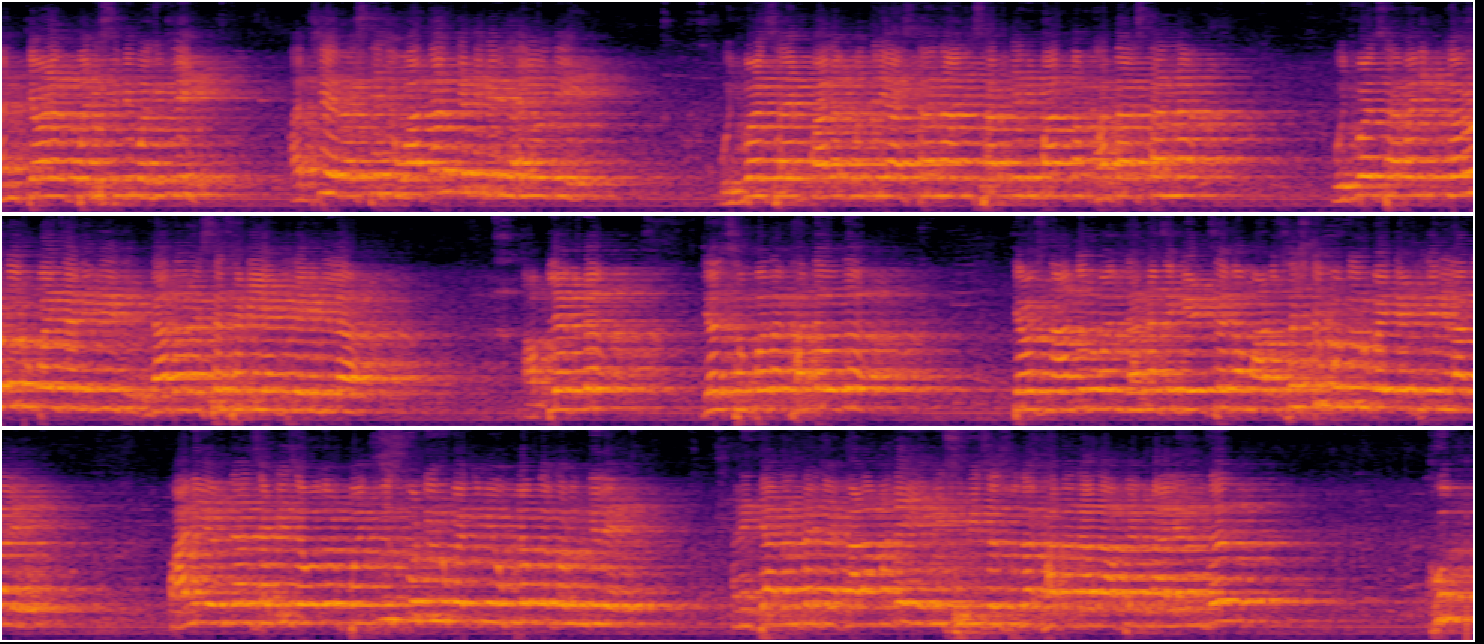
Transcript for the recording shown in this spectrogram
आणि त्यावेळेला परिस्थिती बघितली. अतिशय रस्त्याची वाहतूक त्या ठिकाणी झाली होती. भुजबळ साहेब पालकमंत्री असताना आणि सार्वजनिक बांधकाम खाता असताना भुजबळ साहेबांनी करोडो रुपयांचा निधी दादा रस्त्यासाठी या ठिकाणी दिला. आपल्याकडं जलसंपदा खातं होतं. त्यावेळेस नांदूर धरणाच्या गेटचं काम अडुसष्ट कोटी रुपये त्या ठिकाणी लागले. पाणी योजनांसाठी जवळजवळ पंचवीस कोटी रुपये तुम्ही उपलब्ध करून दिले. आणि त्यानंतरच्या काळामध्ये एमएससीबीचं सुद्धा खाता दादा आपल्याकडे आल्यानंतर खूप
